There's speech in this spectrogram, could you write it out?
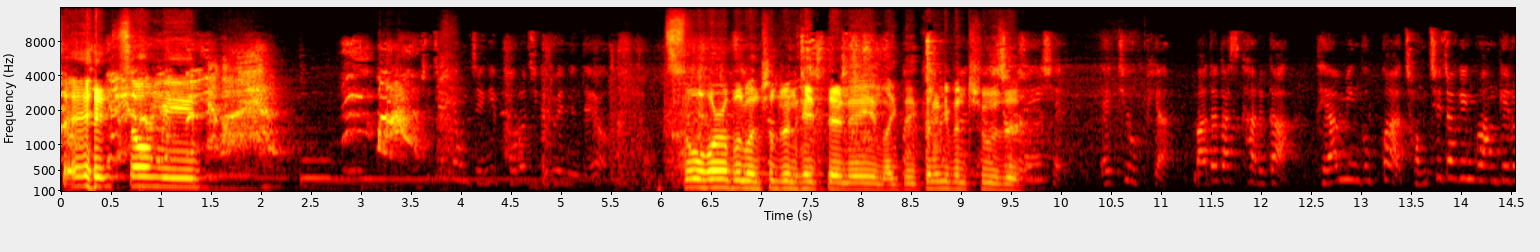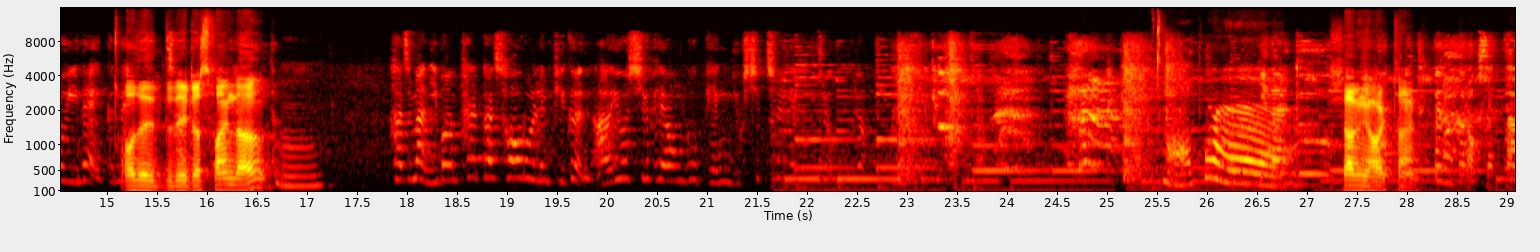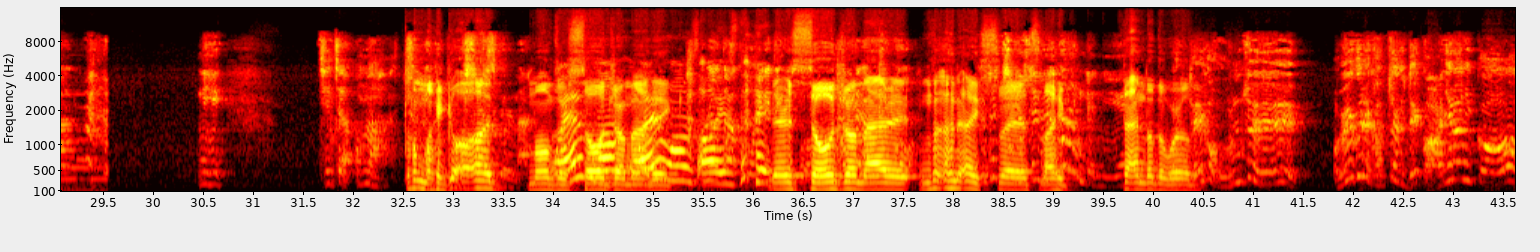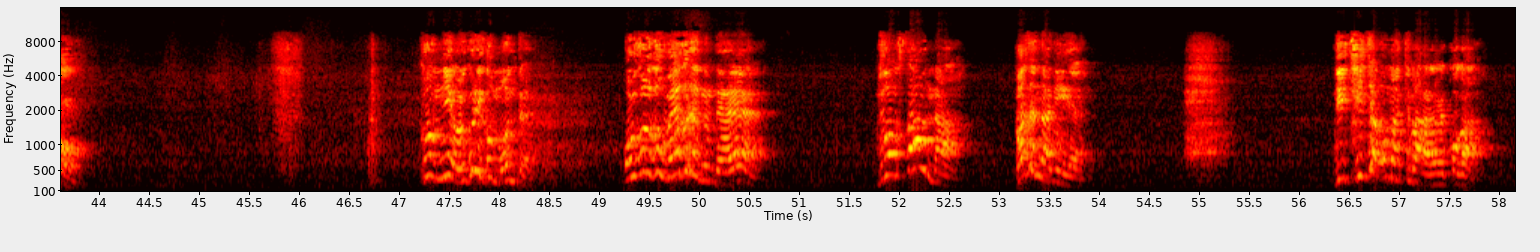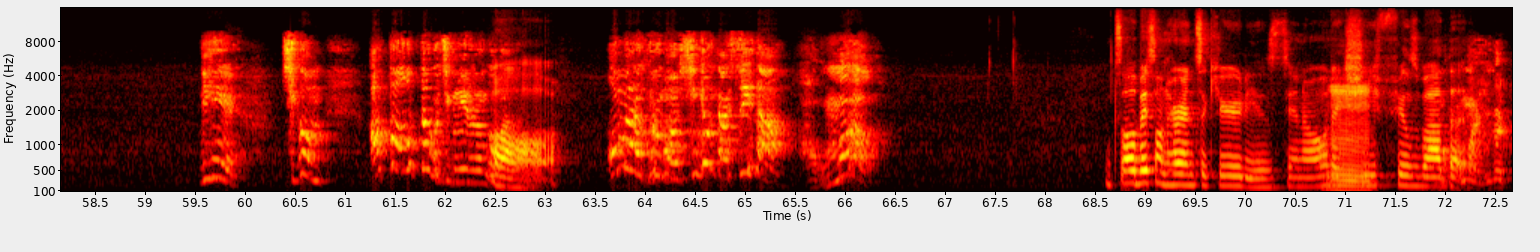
it's so mean. 주제 경쟁이 벌어지기도 했는데요. It's so horrible when children hate their name. Like they couldn't even choose it. 세이셸, 에티오피아, 마다가스카르가 대한민국과 정치적인 관계로 인해 끝내. Oh, they, did they just find out? 하지만 이번 88 서울 올림픽은 IOC 회원국 167개국 중 무려 Aw, poor her. 이날도 She's having a hard time. 네 진짜 엄마. Oh my god. Moms are so dramatic. moms always like They're so dramatic. Man, I swear it's like the end of the world. 내가 언제? 아, 왜 그래 갑자기 내 거 아니라니까. 그럼 네 얼굴 이건 뭔데? 얼굴 이거 왜 그랬는데? 누가 싸웠나? 맞았나 니? 니 진짜 엄마한테 말 안 할 거가? 니 지금 아빠 없다고 지금 이러는 거야? Aw. 엄마랑 그러면 신경 딸 쓰이다. 아, 엄마. It's all based on her insecurities, you know? Like she feels bad that 엄마 이거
